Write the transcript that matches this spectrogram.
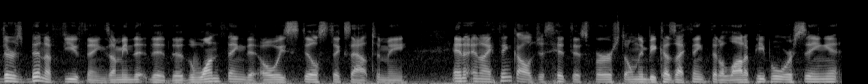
there's been a few things. I mean, the, the, the, the one thing that always still sticks out to me and and I think I'll just hit this first only because I think that a lot of people were seeing it,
